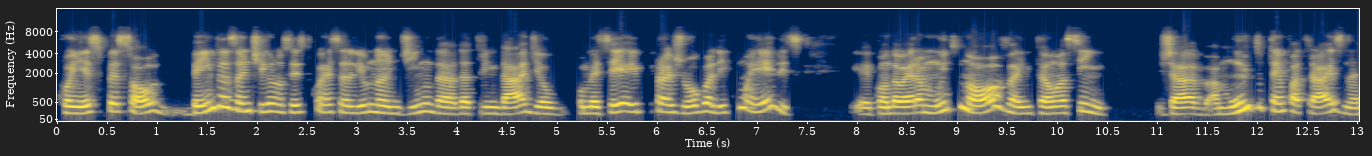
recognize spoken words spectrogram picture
conheço o pessoal bem das antigas, não sei se tu conhece ali o Nandinho da, da Trindade, eu comecei a ir para jogo ali com eles, eh, quando eu era muito nova, então, assim, já há muito tempo atrás, né?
